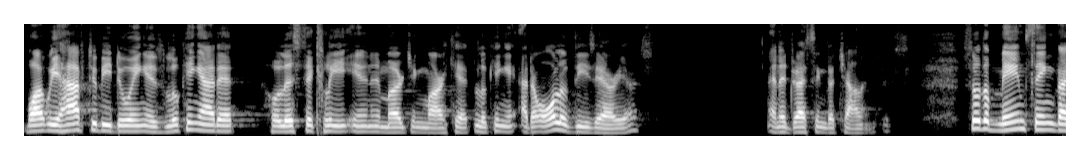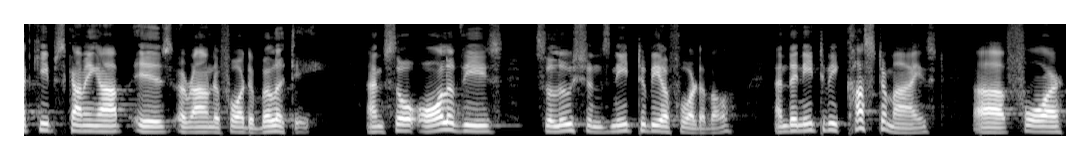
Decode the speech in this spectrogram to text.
what we have to be doing is looking at it holistically in an emerging market, looking at all of these areas and addressing the challenges. So the main thing that keeps coming up is around affordability. And so all of these solutions need to be affordable and they need to be customized uh, for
